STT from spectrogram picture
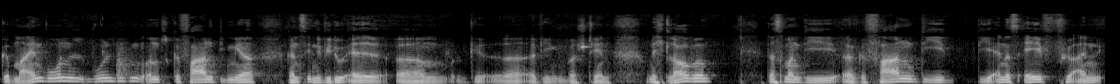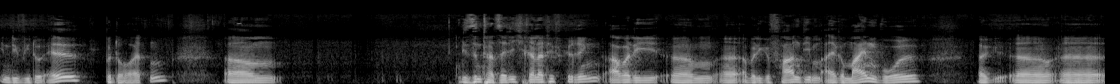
Gemeinwohl wohl liegen und Gefahren, die mir ganz individuell ähm, ge äh, gegenüberstehen. Und ich glaube, dass man die äh, Gefahren, die die NSA für einen individuell bedeuten, ähm, die sind tatsächlich relativ gering, aber die, ähm, äh, aber die Gefahren, die im Allgemeinwohl äh, äh,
